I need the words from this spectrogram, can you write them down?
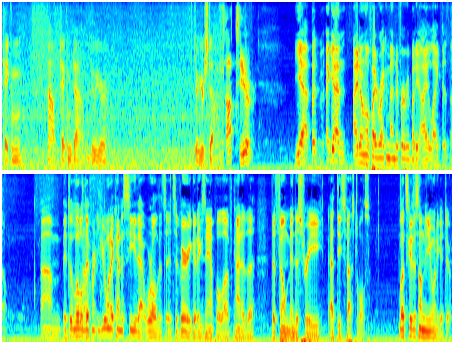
take them out, take them down, do your do your stuff. Top tier. Yeah, but again, I don't know if I'd recommend it for everybody. I liked it though. Um, it's a little different. If you want to kind of see that world, it's it's a very good example of kind of the the film industry at these festivals. Let's get to something you want to get to.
